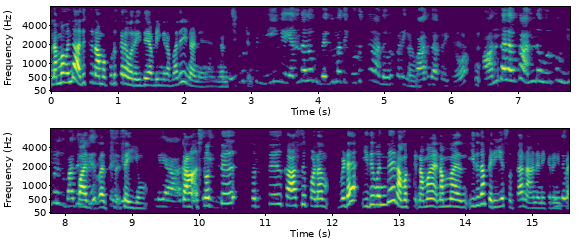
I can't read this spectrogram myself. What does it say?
நம்ம வந்து அதுக்கு நம்ம குடுக்குற ஒரு இது அப்படிங்கிற மாதிரி நானு. உறுப்புக்கு நீங்க எந்த அளவுக்கு வெகுமதி கொடுத்து அந்த உறுப்பை நீங்க. பாதுகாக்கிறீங்களோ, அந்த அளவுக்கு அந்த உறுப்பு உங்களுக்கு செய்யும். சொத்து சொத்து, காசு, பணம் விட இது வந்து நமக்கு நம்ம நம்ம இதுதான் பெரிய சொத்தா நான் நினைக்கிறேன் இப்ப.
